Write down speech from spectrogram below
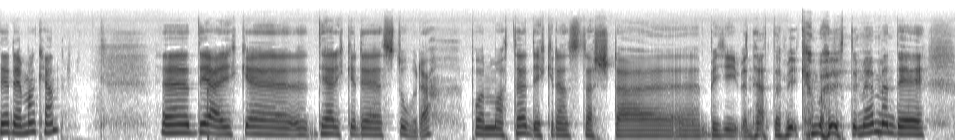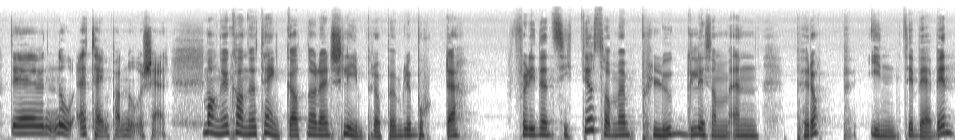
det er det man kan. Eh, Det er ikke det, er ikke det store, på en måte. Det er ikke den største eh, begivenheten vi kan være ute med, men det, det er no, et tegn på at noe skjer. Mange kan jo tenke at når den slimproppen blir borte Fordi den sitter jo som en plugg, liksom en propp, inn til babyen.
